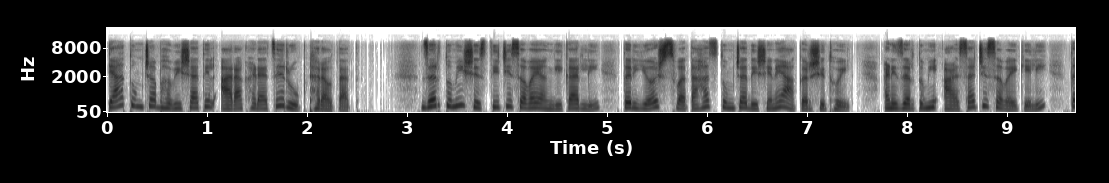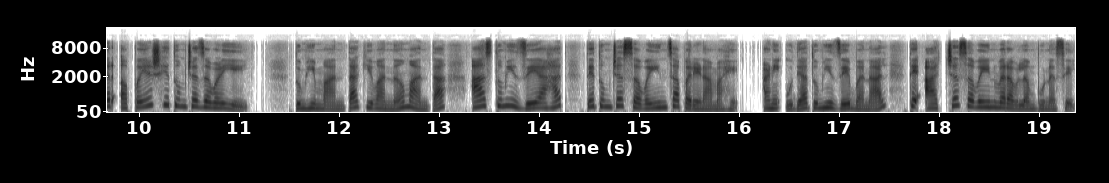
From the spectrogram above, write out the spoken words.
त्या तुमच्या भविष्यातील आराखड्याचे रूप ठरवतात. जर तुम्ही शिस्तीची सवय अंगीकारली तर यश स्वतःच तुमच्या दिशेने आकर्षित होईल. आणि जर तुम्ही आळसाची सवय केली तर अपयश हे तुमच्याजवळ येईल. तुम्ही मानता किंवा न मानता आज तुम्ही जे आहात ते तुमच्या सवयींचा परिणाम आहे. आणि उद्या तुम्ही जे बनाल ते आजच्या सवयींवर अवलंबून असेल.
